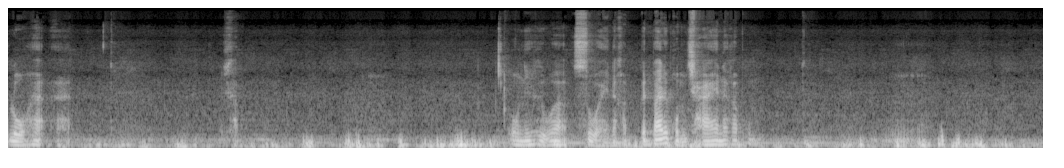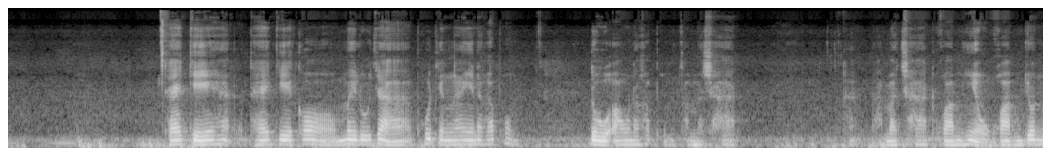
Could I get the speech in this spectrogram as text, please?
โลหะครับองค์นี้คือว่าสวยนะครับ เป็นพระที่ผมใช้นะครับผมแท้เก๊ฮะแท้เก๊ก็ไม่รู้จะพูดยังไงนะครับผม ดูเอานะครับผมธรรมชาติ ธรรมชาติความเหี่ยวความย่น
